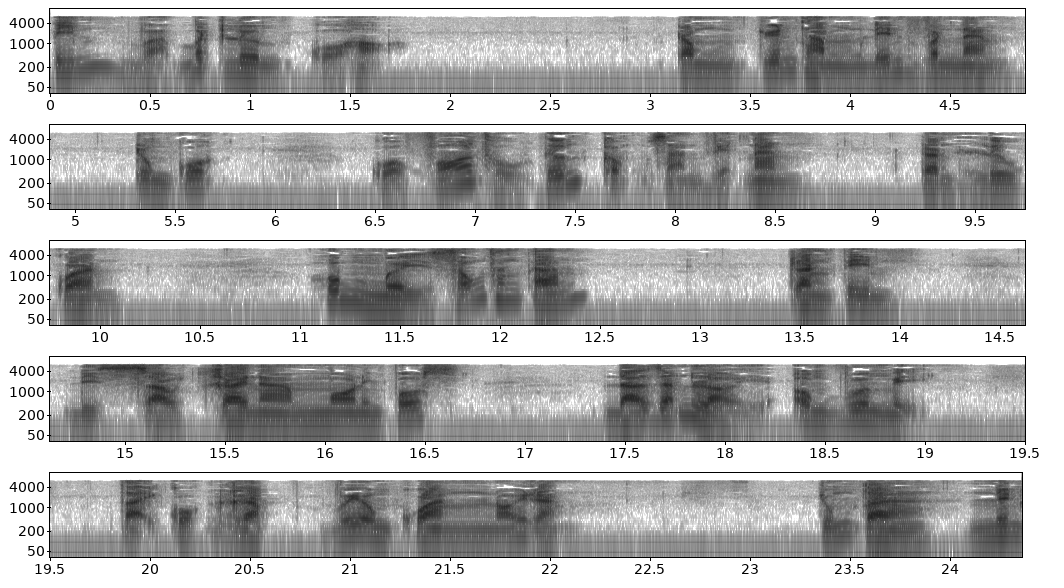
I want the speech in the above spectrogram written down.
tín và bất lương của họ. Trong chuyến thăm đến Vân Nam, Trung Quốc, của Phó Thủ tướng Cộng sản Việt Nam Trần Lưu Quang, hôm 16 tháng 8, trang tin The South China Morning Post đã dẫn lời ông Vương Nghị tại cuộc gặp với ông Quang nói rằng chúng ta nên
